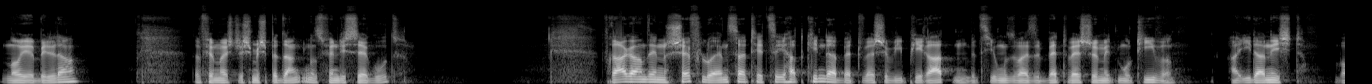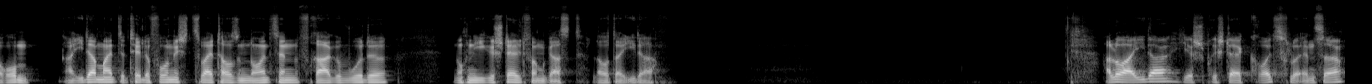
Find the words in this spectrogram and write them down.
neue Bilder. Dafür möchte ich mich bedanken. Das finde ich sehr gut. Frage an den Chefluencer. TC hat Kinderbettwäsche wie Piraten, beziehungsweise Bettwäsche mit Motive. AIDA nicht. Warum? AIDA meinte telefonisch 2019, Frage wurde noch nie gestellt vom Gast, laut AIDA. Hallo AIDA, hier spricht der Kreuzfluencer.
